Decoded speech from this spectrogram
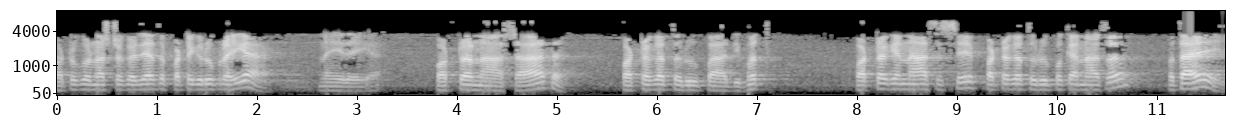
पट को नष्ट कर दिया तो पट के रूप रहेगा? नहीं रहेगा। पट नाशात, पटगत रूपाधिपत। पट के नाश से पटगत रूप का नाश होता है।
